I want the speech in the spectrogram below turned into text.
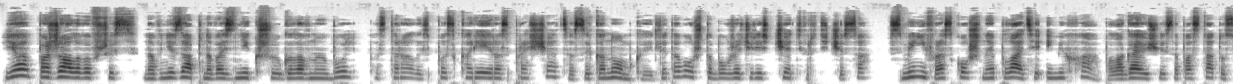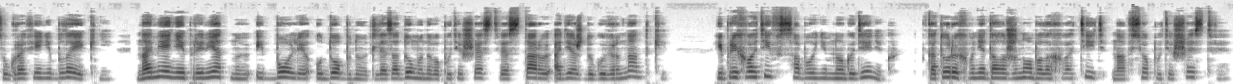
я, пожаловавшись на внезапно возникшую головную боль, постаралась поскорее распрощаться с экономкой для того, чтобы уже через четверть часа, сменив роскошное платье и меха, полагающиеся по статусу графини Блейкни, на менее приметную и более удобную для задуманного путешествия старую одежду гувернантки, и прихватив с собой немного денег, которых мне должно было хватить на все путешествие,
